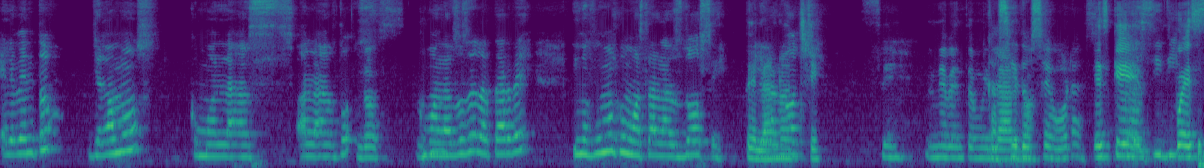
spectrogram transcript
el evento, llegamos como a las, a las dos, Dos. como a las 2 de la tarde y nos fuimos como hasta las 12 De la noche. Sí, un evento muy Casi largo. 12 horas. Es que, Casi pues,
